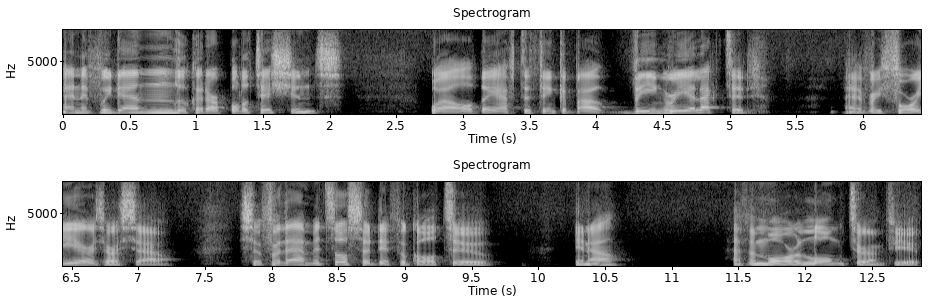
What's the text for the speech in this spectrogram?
And if we then look at our politicians, well, they have to think about being reelected every four years or so. So for them, it's also difficult to, you know, have a more long term view.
